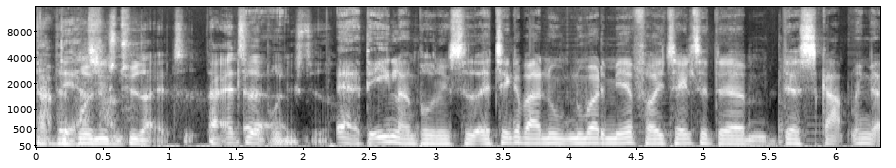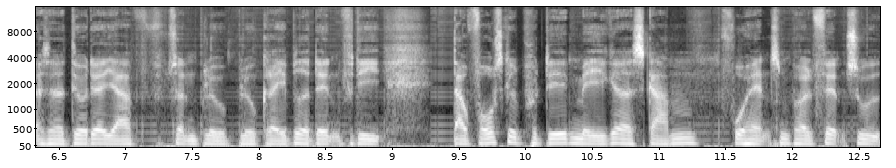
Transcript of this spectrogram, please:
Der har været er brydningstider altid. Der har altid været brydningstider. Ja, det er en eller anden brydningstid. Jeg tænker bare, nu, nu var det mere for i tale til det der, der skam. Ikke? Altså, det var der, jeg sådan blev, blev grebet af den, fordi der er jo forskel på det med ikke at skamme fru Hansen på 90 ud,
